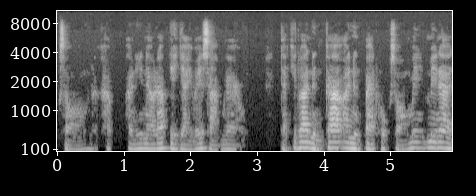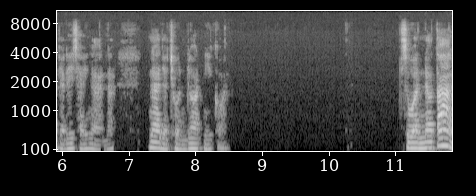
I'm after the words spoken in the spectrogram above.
1862 นะครับ อันนี้แนวรับใหญ่ๆไว้ 3 แนว แต่คิดว่า 19เอ่อ1862 ไม่ไม่น่าจะได้ใช้งานนะ น่าจะชนยอดนี้ก่อน ส่วนแนวต้าน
